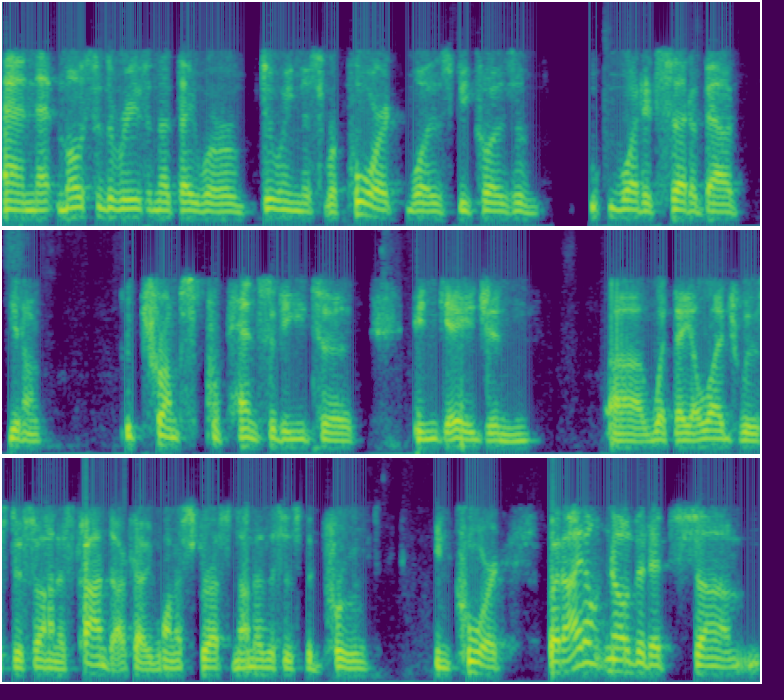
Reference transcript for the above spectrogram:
and that most of the reason that they were doing this report was because of what it said about you know Trump's propensity to engage in uh, what they allege was dishonest conduct. I want to stress none of this has been proved in court, but I don't know that it's um,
